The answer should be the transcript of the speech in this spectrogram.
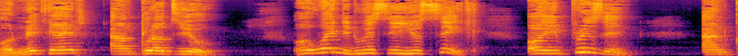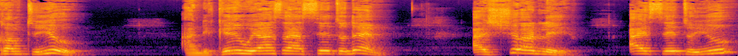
or naked and clothe you? Or when did we see you sick or in prison and come to you? And the king will answer and say to them, Assuredly, I say to you,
